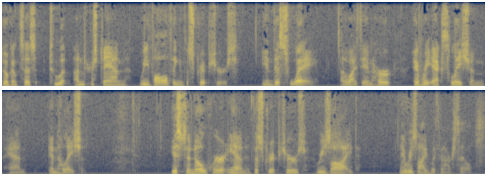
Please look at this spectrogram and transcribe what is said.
Dogen says to understand revolving the scriptures in this way, otherwise, in her every exhalation and inhalation, is to know wherein the scriptures reside. They reside within ourselves.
